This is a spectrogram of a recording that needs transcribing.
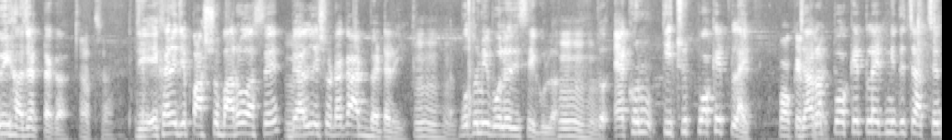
দুই হাজার টাকা। আচ্ছা। যে এখানে যে পাঁচশো বারো আছে বিয়াল্লিশশো টাকা আট ব্যাটারি। প্রথমেই বলে দিছে এগুলো। তো এখন কিছু পকেট লাইট যারা পকেট লাইট নিতে চাচ্ছেন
